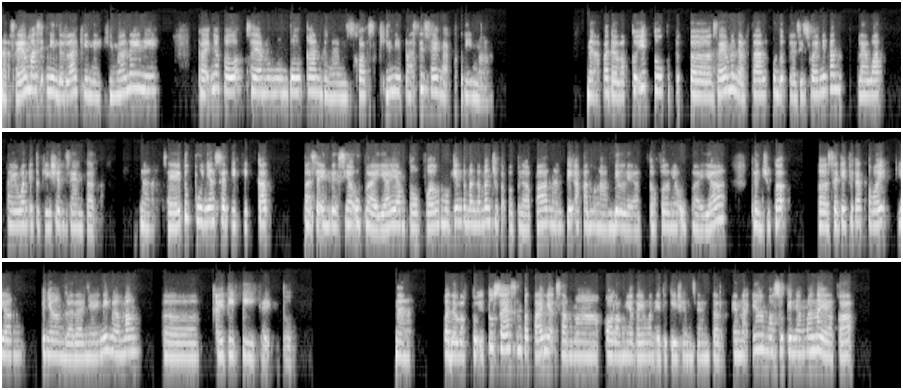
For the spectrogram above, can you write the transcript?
nah saya masih minder lagi nih. Gimana ini? Kayaknya kalau saya mengumpulkan dengan skor segini pasti saya nggak terima nah pada waktu itu uh, saya mendaftar untuk beasiswa ini kan lewat Taiwan Education Center Nah, saya itu punya sertifikat bahasa Inggrisnya Ubaya yang TOEFL. Mungkin teman-teman juga beberapa nanti akan mengambil ya TOEFL-nya Ubaya dan juga uh, sertifikat TOEIC yang penyelenggaranya ini memang uh, eh, ITP kayak gitu. Nah, pada waktu itu saya sempat tanya sama orangnya Taiwan Education Center, enaknya masukin yang mana ya kak?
